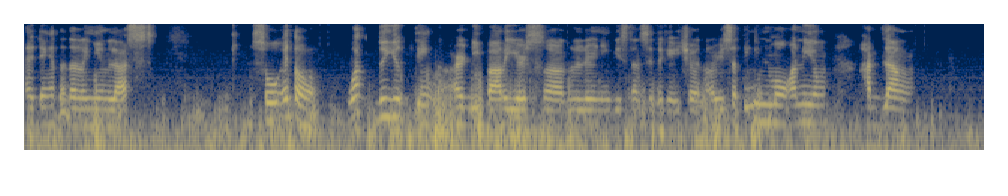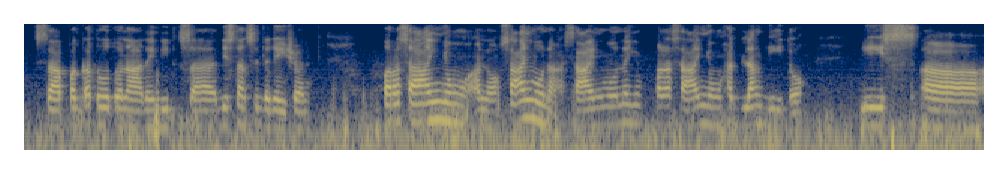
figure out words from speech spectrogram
I think ito na lang yung last. So, ito, what do you think are the barriers sa learning distance education? Or sa tingin mo, ano yung hadlang sa pagkatuto natin dito sa distance education? Para sa akin yung ano, sa akin muna, sa akin muna yung para sa akin yung hadlang dito is uh,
